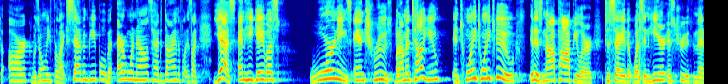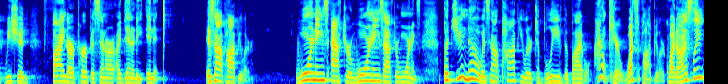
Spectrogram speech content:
the ark was only for for like seven people, but everyone else had to die in the flood. It's like, yes, and he gave us warnings and truth. But I'm going to tell you, in 2022, it is not popular to say that what's in here is truth and that we should find our purpose and our identity in it. It's not popular. Warnings after warnings after warnings. But you know it's not popular to believe the Bible. I don't care what's popular, quite honestly.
